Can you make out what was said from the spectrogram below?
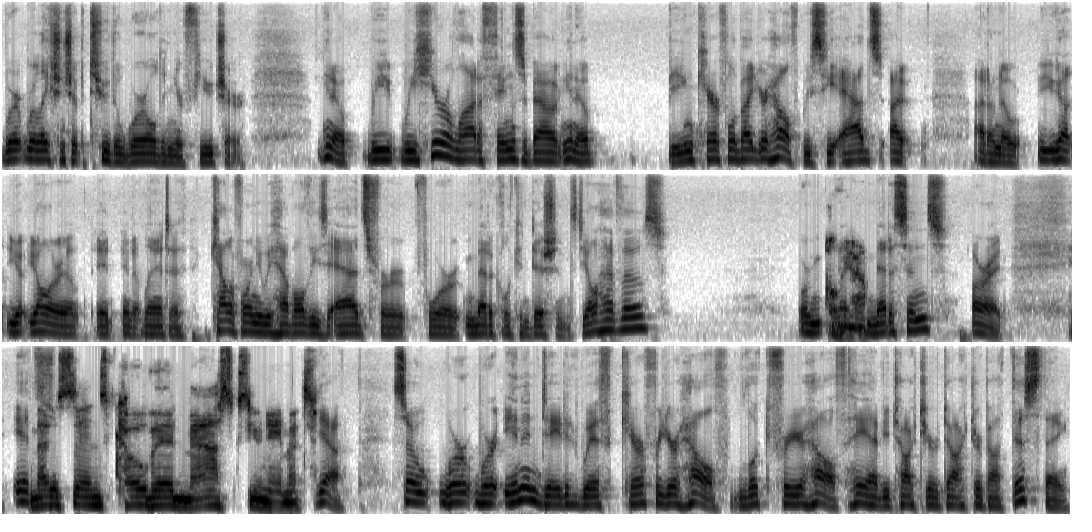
relationship to the world in your future. You know, we we hear a lot of things about you know being careful about your health. We see ads. I, I don't know. You got y- y'all are in, in Atlanta, California. We have all these ads for for medical conditions. Do y'all have those? Or Oh, med- yeah. medicines? All right. It's Medicines, COVID, masks, you name it. yeah. So we're we're inundated with care for your health, look for your health. Hey, have you talked to your doctor about this thing?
